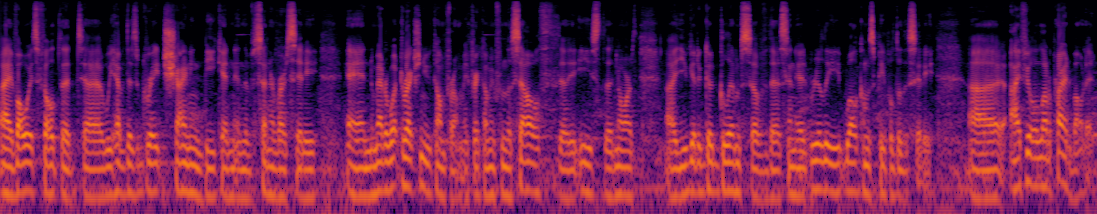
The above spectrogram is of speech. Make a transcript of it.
I've always felt that uh, we have this great shining beacon in the center of our city, and no matter what direction you come from, if you're coming from the south, the east, the north, uh, you get a good glimpse of this, and it really welcomes people to the city. Uh, I feel a lot of pride about it,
